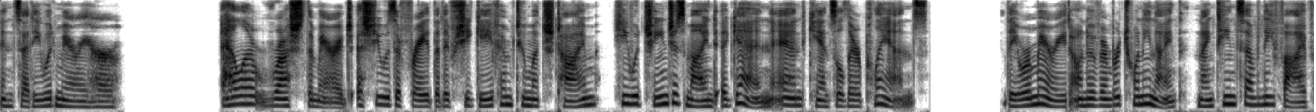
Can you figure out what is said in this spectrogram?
and said he would marry her. Hella rushed the marriage as she was afraid that if she gave him too much time, he would change his mind again and cancel their plans. They were married on November 29, 1975,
